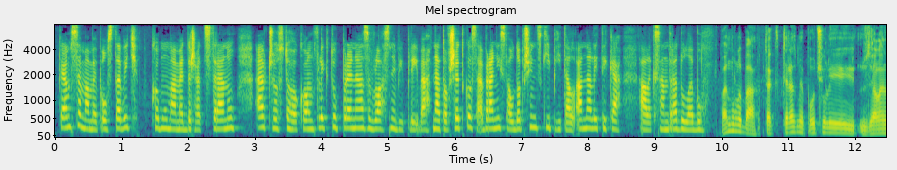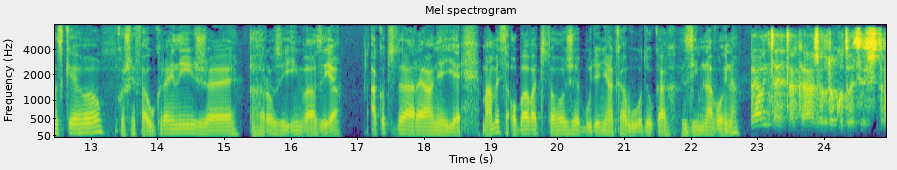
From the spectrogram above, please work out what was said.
Kam sa máme postaviť, komu máme držať stranu a čo z toho konfliktu pre nás vlastne vyplýva? Na to všetko sa sa Branislav Dobšinský pýtal analytika Alexandra Dulebu. Pán Duleba, tak teraz sme počuli Zelenského, ako šéfa Ukrajiny, že hrozí invázia. Ako to teda reálne je? Máme sa obávať toho, že bude nejaká v úvodzovkách zimná vojna? Realita je taká, že od roku 2014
